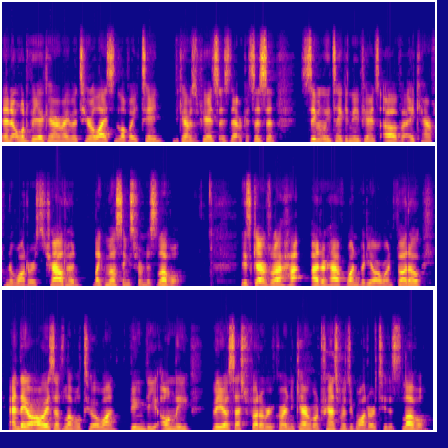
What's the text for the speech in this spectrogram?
an old video camera may materialize in level 18. The camera's appearance is never consistent, seemingly taking the appearance of a camera from the Wanderer's childhood, like most things from this level. These cameras will ha either have one video or one photo, and they are always of level 201, being the only video slash photo recording the camera will transfer the water to this level.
